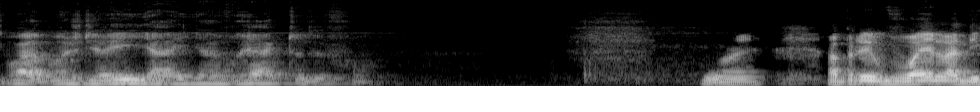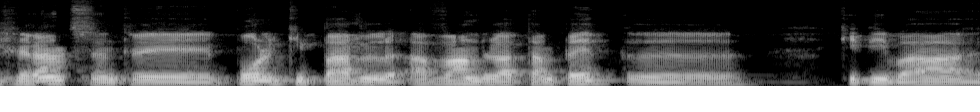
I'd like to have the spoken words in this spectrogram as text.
voilà, moi je dirais, il y, a, un vrai acte de foi. Ouais. Après, vous voyez la différence entre Paul qui parle avant de la tempête, euh, qui dit bah,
